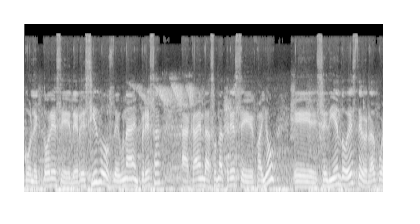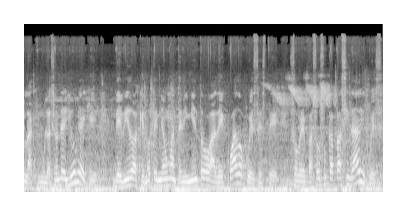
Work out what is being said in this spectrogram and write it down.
colectores de residuos de una empresa acá en la zona 3 se falló, eh, cediendo este, ¿verdad? Por la acumulación de lluvia y que debido a que no tenía un mantenimiento adecuado, pues este, sobrepasó su capacidad y pues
